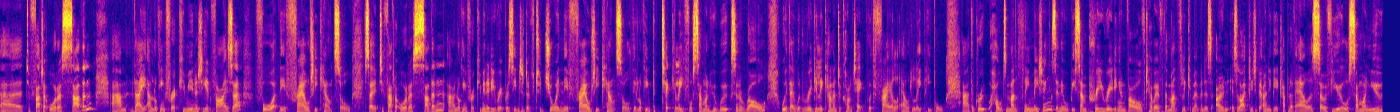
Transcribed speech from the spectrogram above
uh, Te Whatu Ora Southern. Um, they are looking for a community advisor for their frailty council. So Te Whatu Ora Southern are looking for a community representative to join their frailty council. They're looking particularly for someone who works in a role where they would regularly come into contact with frail elderly people. Uh, the group holds monthly meetings and there will be some pre-reading involved. However, the monthly commitment is, is likely to be, only be a couple of hours. So if you or someone you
